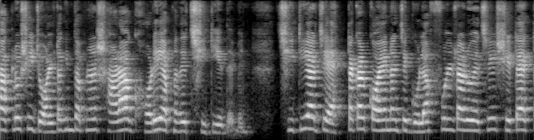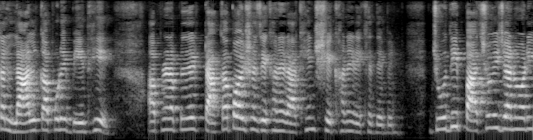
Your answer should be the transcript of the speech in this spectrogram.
থাকল, সেই জলটা কিন্তু আপনারা সারা ঘরে আপনাদের ছিটিয়ে দেবেন। ছিটিয়ে আর যে এক টাকার কয়েন আর যে গোলাপ ফুলটা রয়েছে, সেটা একটা লাল কাপড়ে বেঁধে আপনারা আপনাদের টাকা পয়সা যেখানে রাখেন, সেখানে রেখে দেবেন। যদি পাঁচই জানুয়ারি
